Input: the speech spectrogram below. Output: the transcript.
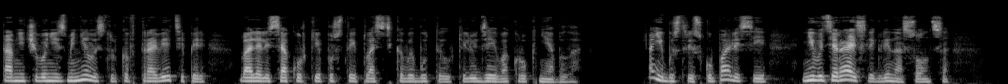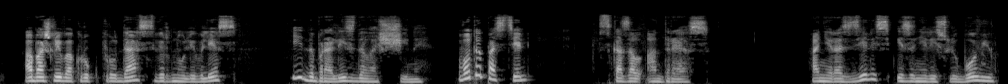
там ничего не изменилось, только в траве теперь валялись окурки и пустые пластиковые бутылки, людей вокруг не было. Они быстро искупались и, не вытираясь, легли на солнце. Обошли вокруг пруда, свернули в лес и добрались до лощины. — Вот и постель, — сказал Андреас. Они разделись и занялись любовью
